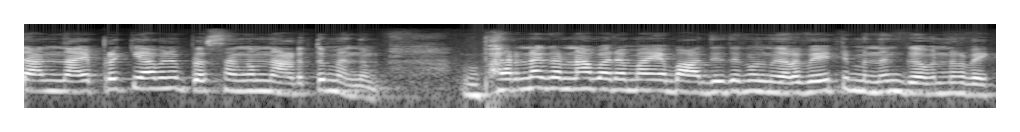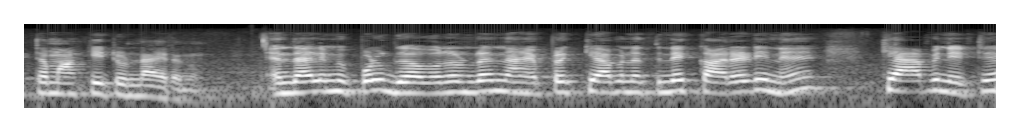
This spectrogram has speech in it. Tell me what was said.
താൻ നയപ്രഖ്യാപന പ്രസംഗം നടത്തുമെന്നും ഭരണഘടനാപരമായ ബാധ്യതകൾ നിറവേറ്റുമെന്നും ഗവർണർ വ്യക്തമാക്കിയിട്ടുണ്ടായിരുന്നു. എന്തായാലും ഇപ്പോൾ ഗവർണറുടെ നയപ്രഖ്യാപനത്തിന്റെ കരടിന് ക്യാബിനറ്റ്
